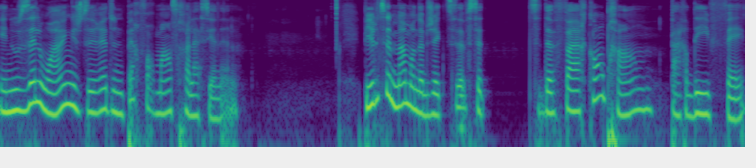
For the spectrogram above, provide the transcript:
et nous éloignent, je dirais, d'une performance relationnelle. Puis ultimement, mon objectif, c'est de faire comprendre par des faits,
